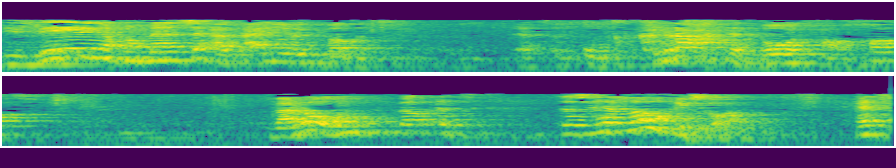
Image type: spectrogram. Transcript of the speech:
die leringen van mensen, uiteindelijk wat het, het, ontkracht het woord van God. Waarom? Wel, het, dat is heel logisch hoor. Het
